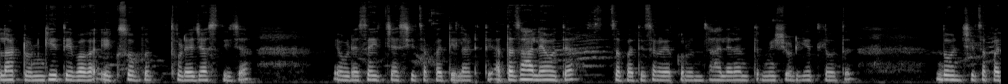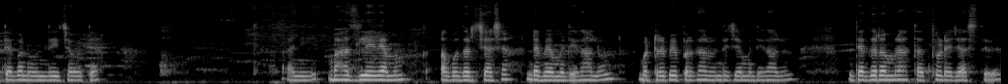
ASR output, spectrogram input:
लाटून घेते बघा एकसोबत थोड्या जास्तीच्या. एवढ्या साईजच्या अशी चपाती लाटते. आता झाल्या होत्या. चपाती सगळ्या करून झाल्यानंतर मी शूट घेतलं होतं. दोनशे चपात्या बनवून द्यायच्या होत्या. आणि भाजलेल्या मग अगोदरच्या अशा डब्यामध्ये घालून बटर पेपर घालून त्याच्यामध्ये घालून. त्या गरम राहतात थोड्या जास्त वेळ.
